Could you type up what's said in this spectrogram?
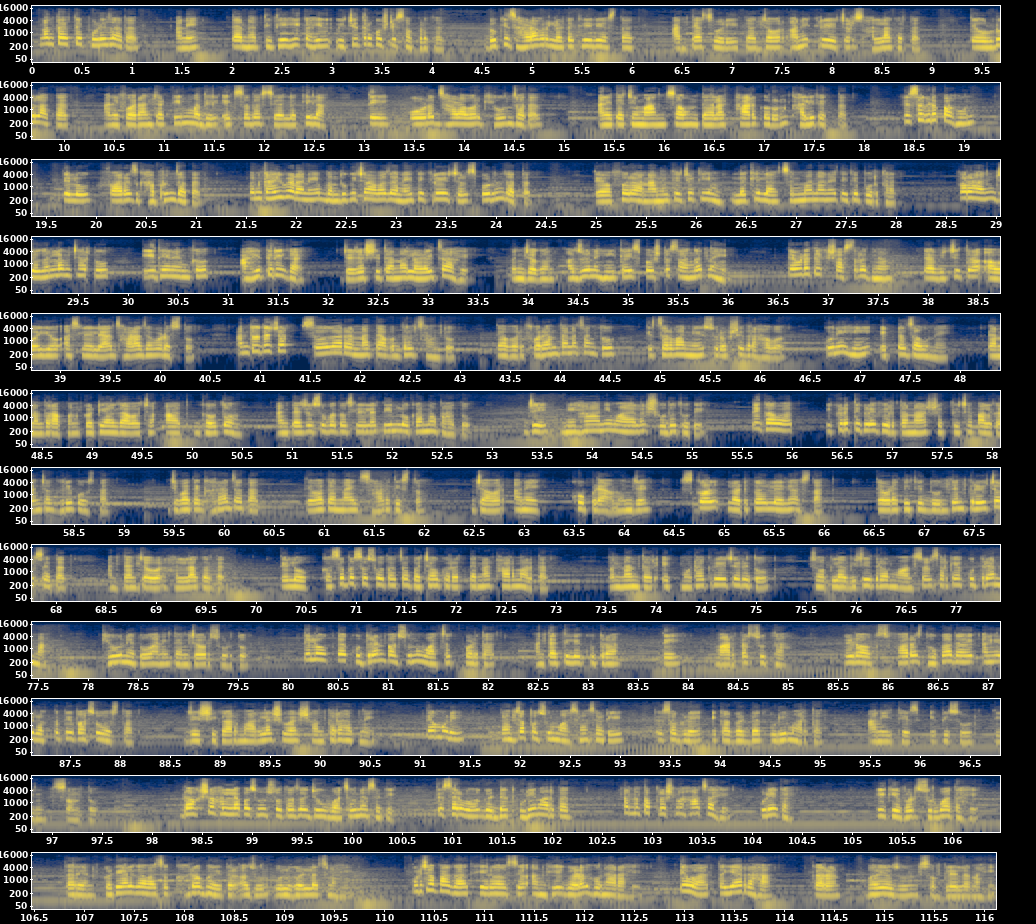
नंतर ते पुढे जातात आणि त्यांना तिथेही काही विचित्र गोष्टी सापडतात. डोकी झाडावर लटकलेली असतात आणि त्याचवेळी त्यांच्यावर अनेक क्रिएचर्स हल्ला करतात. ते ओरडू लागतात आणि फरांच्या टीममधील एक सदस्य लकीला ते ओढत झाडावर घेऊन जातात आणि त्याची मान चावून त्याला ठार करून खाली फेकतात. हे सगळं पाहून ते लोक फारच घाबरून जातात. पण काही वेळाने बंदुकीच्या आवाजाने ते क्रिएचर्स पडून जातात. तेव्हा फरहान आणि त्याची टीम लकीला सन्मानाने तिथे पुरतात. फरहान जगनला विचारतो की इथे नेमकं आहे तरी काय? जजाशी त्यांना लढायचं आहे. पण जगन अजूनही काही स्पष्ट सांगत नाही. तेवढ्यात एक शास्त्रज्ञ त्या विचित्र अवयव असलेल्या झाडाजवळ असतो आणि तो त्याच्या सहकाऱ्यांना त्याबद्दल सांगतो. त्यावर फरहान सांगतो की सर्वांनी सुरक्षित राहावं. कोणीही एकटं जाऊ नये. त्यानंतर आपण कटियाल गावाच्या आत गौतम आणि त्याच्यासोबत असलेल्या तीन लोकांना पाहतो जे नेहा आणि मायाला शोधत होते. ते गावात इकडे तिकडे फिरताना शक्तीच्या पालकांच्या घरी पोहोचतात. जेव्हा ते घरात जातात तेव्हा त्यांना एक झाड दिसतं ज्यावर अनेक खोपड्या म्हणजे स्कल लटकवलेले असतात. तेवढ्या तिथे दोन तीन क्रिएचर्स येतात आणि त्यांच्यावर हल्ला करतात. ते लोक कसंबसं स्वतःचा बचाव करत त्यांना ठार मारतात. पण नंतर एक मोठा क्रिएचर येतो जो आपल्या विचित्र मॉन्स्टरसारख्या कुत्र्यांना घेऊन येतो आणि त्यांच्यावर सोडतो. ते लोक त्या कुत्र्यांपासून वाचत पडतात आणि त्यातील एक कुत्रा ते मारतात सुद्धा. हे डॉग्स फारच धोकादायक आणि रक्तपिपासू असतात जे शिकार मारल्याशिवाय शांत राहत नाही. त्यामुळे त्यांच्यापासून वाचण्यासाठी ते सगळे एका गड्ड्यात उडी मारतात आणि इथेच एपिसोड तीन संपतो. डॉक्सच्या हल्ल्यापासून स्वतःचा जीव वाचवण्यासाठी ते सर्व गड्ड्यात उडी मारतात. पण आता प्रश्न हाच आहे पुढे काय? ही केवळ सुरुवात आहे. कारण कटियाल गावाचं खरं भय तर अजून उलगडलंच नाही. पुढच्या भागात हे रहस्य आणखी गडद होणार आहे. तेव्हा तयार राहा कारण भय अजून संपलेलं नाही.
